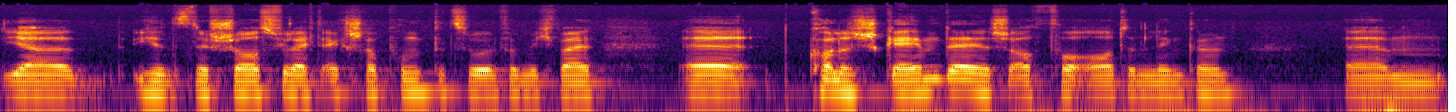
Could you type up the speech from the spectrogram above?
ja, hier ist eine Chance, vielleicht extra Punkte zu holen für mich, weil äh, College Game Day ist auch vor Ort in Lincoln. Ähm,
